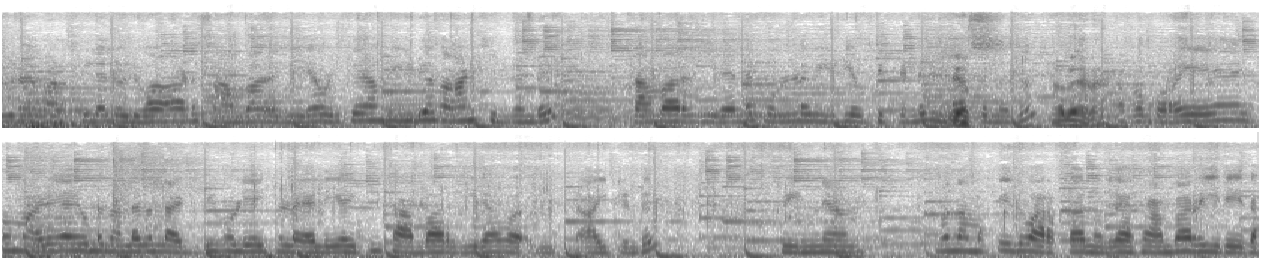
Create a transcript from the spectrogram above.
ഇവിടെ വളപ്പിലെല്ലാം ഒരുപാട് സാമ്പാർ ജീര. ഒരിക്കൽ ഞാൻ വീഡിയോ കാണിച്ചിട്ടുണ്ട്. സാമ്പാർ ജീരേന്റെ ഫുള്ള് വീഡിയോ ഇട്ടിട്ടുണ്ട് ഉണ്ടാക്കുന്നത്. അതെ അതെ. അപ്പം കുറേ ഇപ്പം മഴയായതുകൊണ്ട് നല്ല നല്ല അടിപൊളിയായിട്ടുള്ള ഇലയായിട്ട് സാമ്പാർ ജീര ആയിട്ടുണ്ട്. പിന്നെ അപ്പം നമുക്ക് ഇത് വറക്കാൻ നോക്കാം സാമ്പാർ ഈ രീതാ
